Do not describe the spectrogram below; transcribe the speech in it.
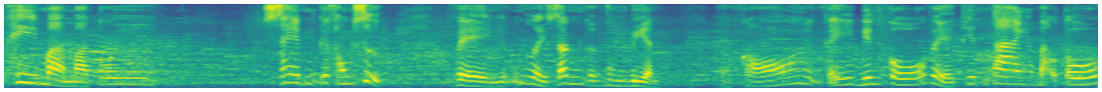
khi mà mà tôi xem những cái phóng sự về những người dân cái vùng biển ờ, có những cái biến cố về thiên tai bão tố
